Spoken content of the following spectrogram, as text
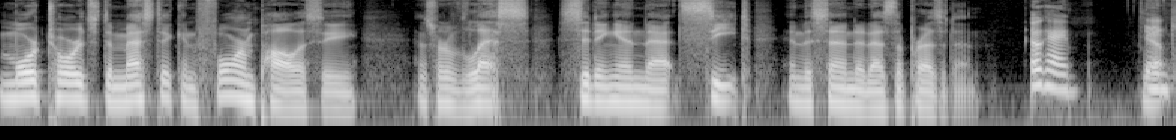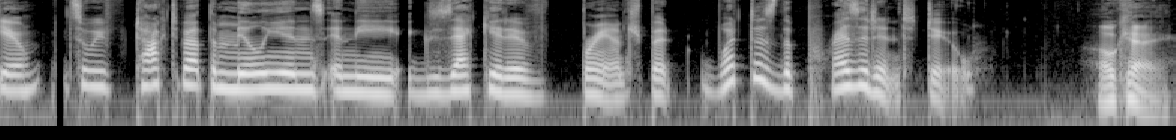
more towards domestic and foreign policy and sort of less sitting in that seat in the Senate as the president. Okay, thank you. So we've talked about the millions in the executive branch, but what does the president do? Okay.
